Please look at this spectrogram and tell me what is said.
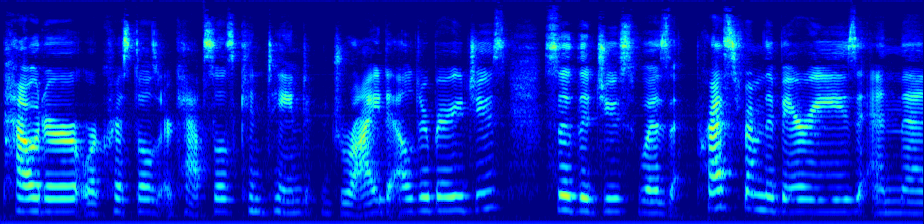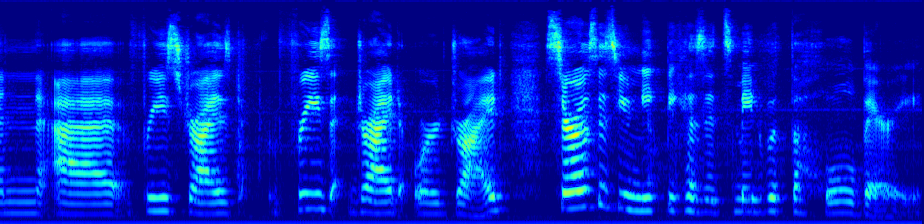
powder or crystals or capsules, contained dried elderberry juice. So the juice was pressed from the berries and then uh, freeze dried freeze dried or dried. Suro's is unique because it's made with the whole berry.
